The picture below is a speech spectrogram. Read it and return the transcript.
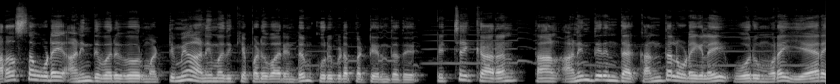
அரச உடை அணிந்து வருவோர் மட்டுமே அனுமதிக்கப்படுவார் என்றும் குறிப்பிடப்பட்டிருந்தது. பிச்சைக்காரன் தான் அணிந்திருந்த கந்தல் உடைகளை ஒரு முறை ஏற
